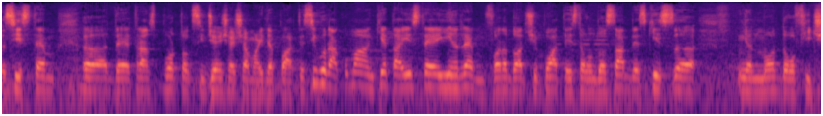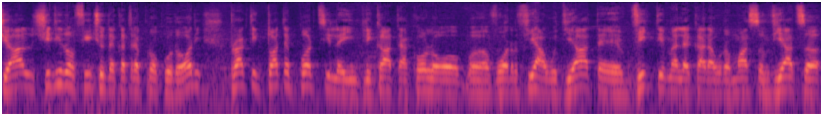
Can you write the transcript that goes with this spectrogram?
sistem uh, de transport oxigen și așa mai departe. Sigur, acum ancheta este în rem, fără doar și poate, este un dosar deschis uh, în mod oficial și din oficiu de către procurori. Practic toate părțile implicate acolo uh, vor fi audiate, victimele care au rămas în viață,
